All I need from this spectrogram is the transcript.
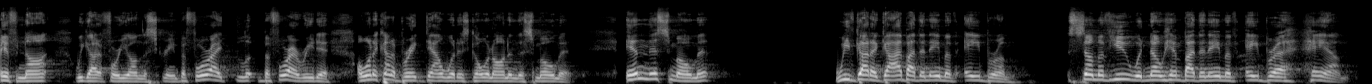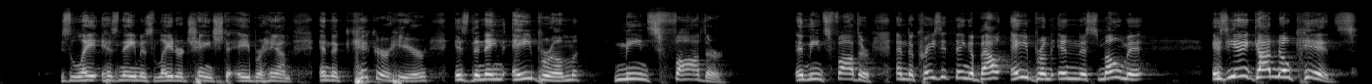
If not, we got it for you on the screen. Before I, before I read it, I want to kind of break down what is going on in this moment. In this moment, we've got a guy by the name of Abram some of you would know him by the name of Abraham. His, late, his name is later changed to Abraham. And the kicker here is the name Abram means father. It means father. And the crazy thing about Abram in this moment is he ain't got no kids.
